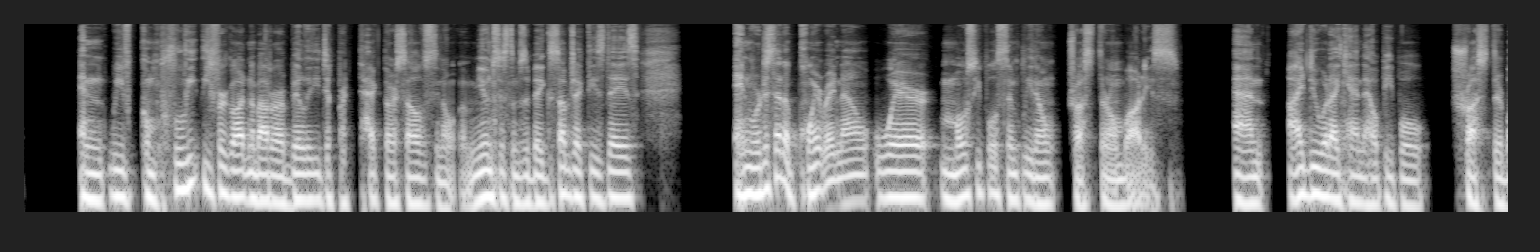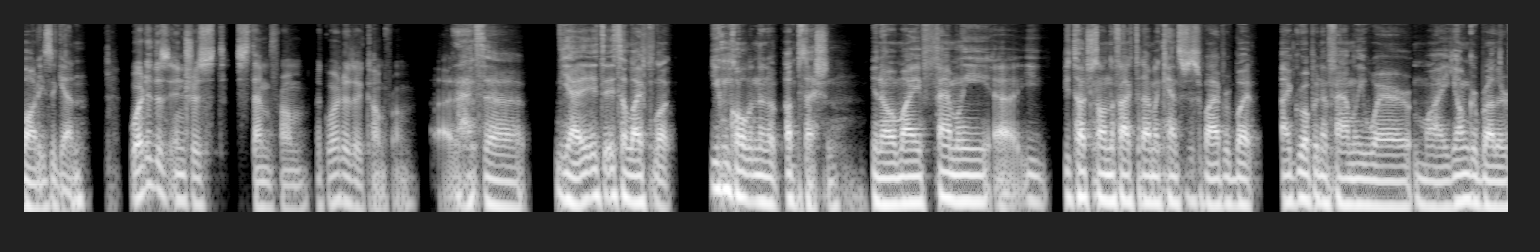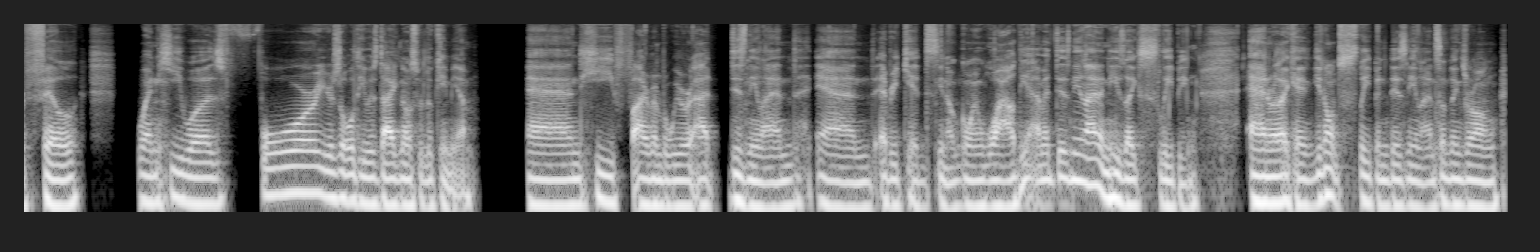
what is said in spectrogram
and we've completely forgotten about our ability to protect ourselves. You know, immune system's a big subject these days. And we're just at a point right now where most people simply don't trust their own bodies. And I do what I can to help people trust their bodies again. Where did this interest stem from? Like where did it come from? Uh, that's a yeah, it's it's a lifelong. You can call it an obsession. You know, my family. Uh, you, you touched on the fact that I'm a cancer survivor, but I grew up in a family where my younger brother Phil, when he was four years old, he was diagnosed with leukemia. And he, I remember we were at Disneyland and every kid's, you know, going wild. Yeah, I'm at Disneyland. And he's like sleeping. And we're like, hey, you don't sleep in Disneyland. Something's wrong.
